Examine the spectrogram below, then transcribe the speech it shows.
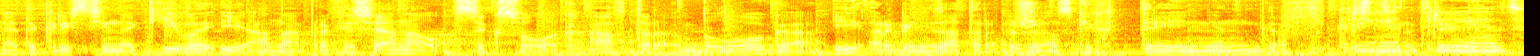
это Кристина Кива, и она профессионал, сексолог, автор блога и организатор женских тренингов. Кристина, привет.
